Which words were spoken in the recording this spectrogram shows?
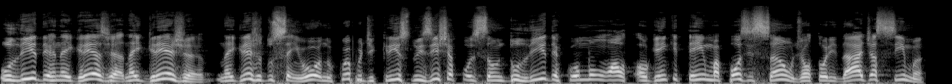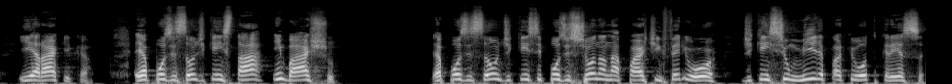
o líder na igreja, na igreja, na igreja do Senhor, no corpo de Cristo, não existe a posição do líder como um, alguém que tem uma posição de autoridade acima, hierárquica. É a posição de quem está embaixo. É a posição de quem se posiciona na parte inferior, de quem se humilha para que o outro cresça.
